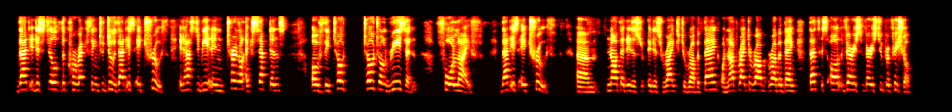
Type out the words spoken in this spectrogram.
that it is still the correct thing to do. That is a truth. It has to be an internal acceptance of the to- total reason for life. That is a truth. Um, not that it is it is right to rob a bank or not right to rob, rob a bank. That is all very very superficial.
